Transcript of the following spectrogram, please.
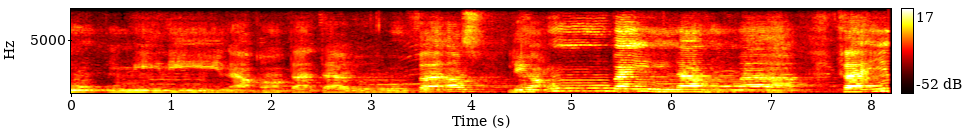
মুমিনিনা قتتلوا فأصلحوا بينهما فإن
